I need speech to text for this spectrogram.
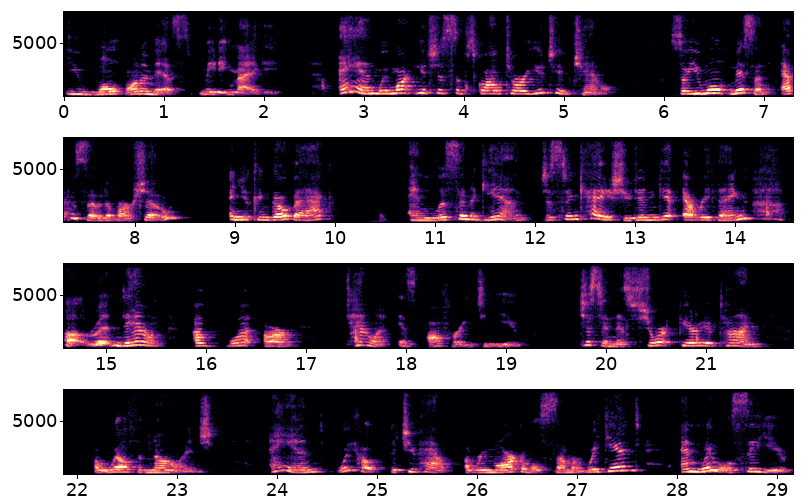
You won't want to miss meeting Maggie. And we want you to subscribe to our YouTube channel so you won't miss an episode of our show. And you can go back and listen again, just in case you didn't get everything uh, written down of what our talent is offering to you just in this short period of time a wealth of knowledge. And we hope that you have a remarkable summer weekend, and we will see you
